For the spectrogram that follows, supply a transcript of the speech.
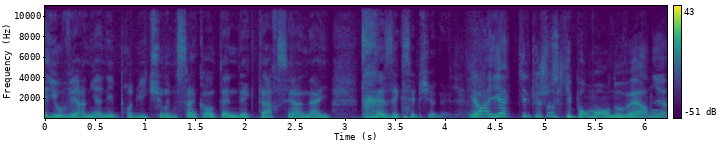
L'ail auvergnat n'est produit que sur une cinquantaine d'hectares, c'est un ail très exceptionnel. Et alors, il y a quelque chose qui, pour moi, en Auvergne,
